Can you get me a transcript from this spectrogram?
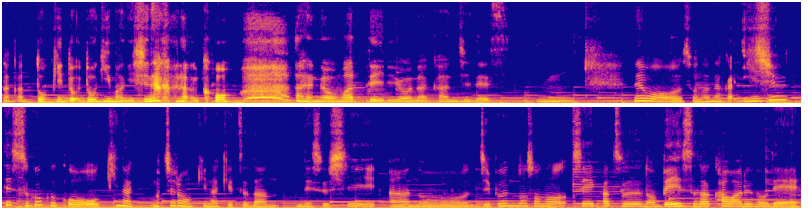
なんかドキドドギマギしながらこうあの待っているような感じです。うんでもそのなんか移住ってすごくこう大きなもちろん大きな決断ですしあの自分のその生活のベースが変わるので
